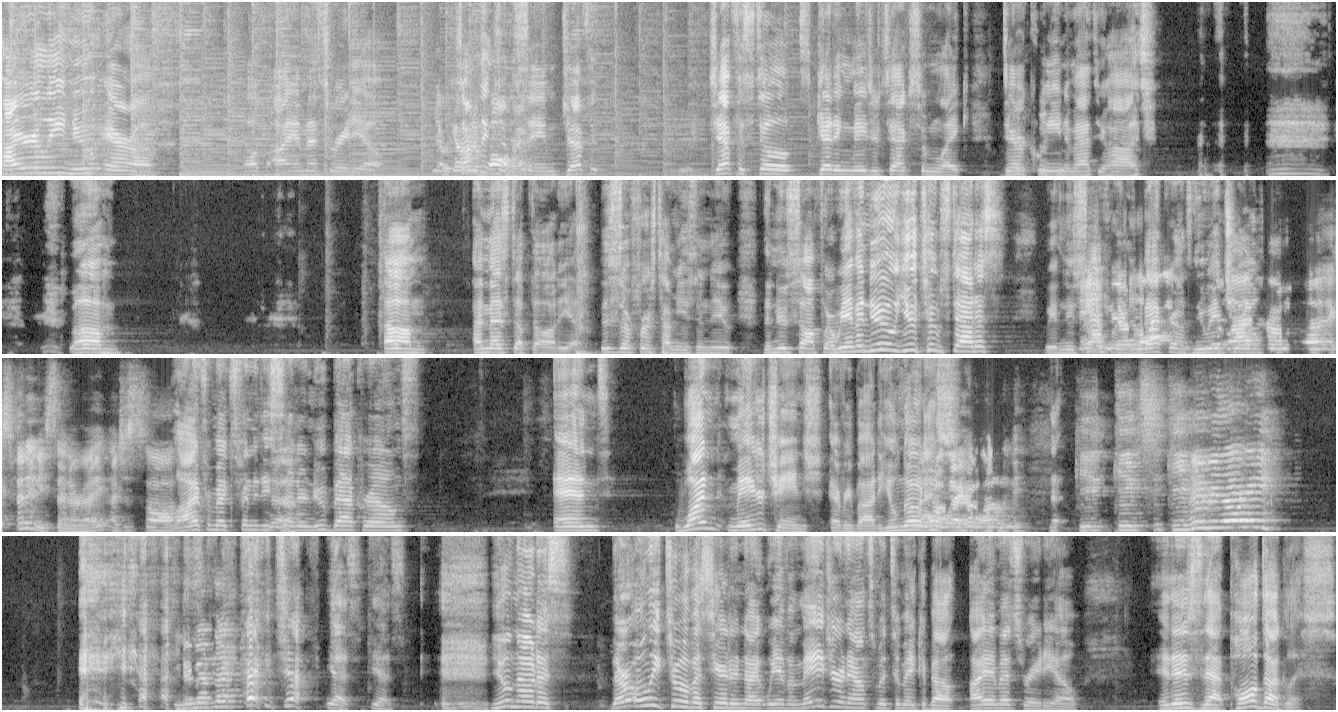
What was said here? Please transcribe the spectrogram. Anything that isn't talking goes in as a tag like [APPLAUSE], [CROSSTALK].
entirely new era of IMS radio. Yeah, we got rid of Paul, the right? same. Jeff, Jeff is still getting major texts from like Derik [LAUGHS] Queen and Matthew Hodge. [LAUGHS] um, um, I messed up the audio. This is our first time using the new the new software. We have a new YouTube status. We have new software, are new backgrounds, new intro. Live from uh, Xfinity Center, right? I just saw. live from Xfinity Yeah. Center, new backgrounds, and one major change. Everybody, you'll notice. Hold on, wait, hold on. Me, That- can, you, can, you, see- can you hear me, Larry? [LAUGHS] yeah. You hear me up there? Hey Jeff. Yes, yes. You'll notice there are only two of us here tonight. We have a major announcement to make about IMS Radio. It is that Paul Douglas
